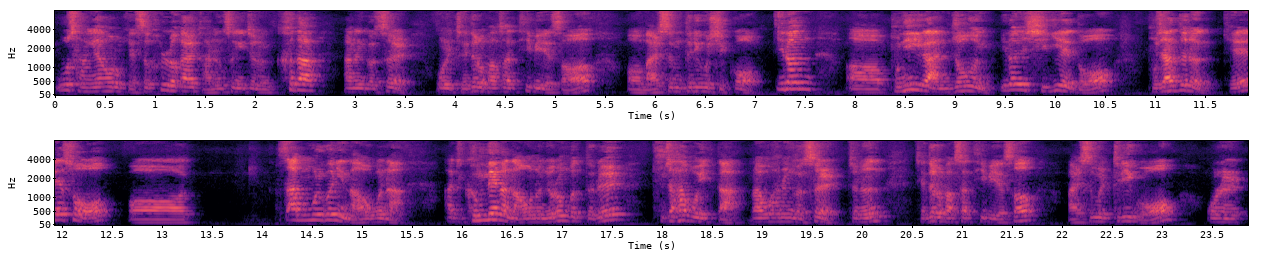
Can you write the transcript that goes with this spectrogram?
우상향으로 계속 흘러갈 가능성이 저는 크다라는 것을 오늘 제대로 박사 TV에서 어, 말씀드리고 싶고 이런 어, 분위기가 안 좋은 이런 시기에도 부자들은 계속 어, 싼 물건이 나오거나 아주 금매가 나오는 이런 것들을 투자하고 있다라고 하는 것을 저는 제대로 박사 TV에서 말씀을 드리고 오늘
